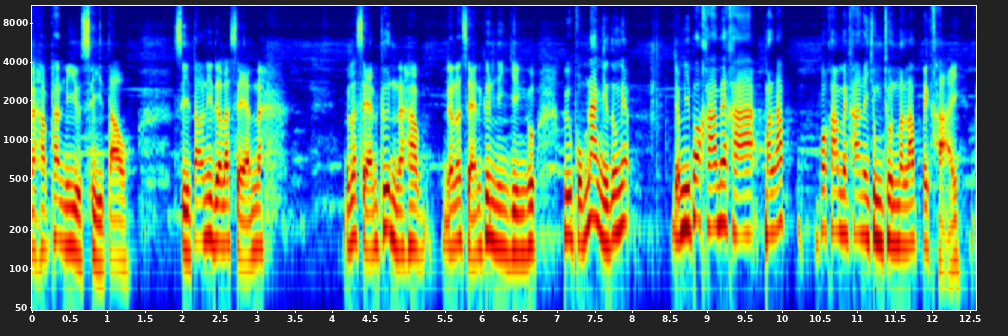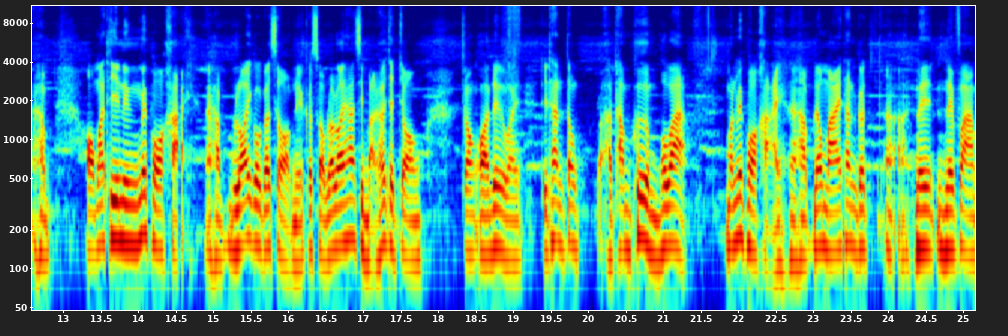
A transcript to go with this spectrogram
นะครับ ท่านมีอยู่ 4 เตา 4 เตานี่เดือนละแสนนะเดือนละแสนขึ้นนะครับเดือนละแสนขึ้นจริงๆคือคือผมนั่งอยู่ตรงเนี้ยจะมีพ่อค้าแม่ค้ามารับพ่อค้าแม่ค้าในชุมชนมารับไปขายนะครับ ออกมาทีนึงไม่พอขายนะครับร้อยกว่ากระสอบเนี่ยกระสอบละร้อยห้าสิบาทเขาจะจองจองออเดอร์ไว้ ที่ท่านต้องอาทำเพิ่ม เพราะว่า มันไม่พอขายนะครับ แล้วไม้ท่านก็ในในฟาร์ม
